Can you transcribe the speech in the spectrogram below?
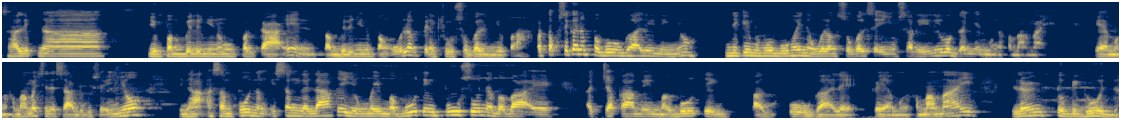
sa halip na yung pambili nyo ng pagkain, pambili nyo ng pangulam, pinagsusugal nyo pa. Katoksikan ang pag-uugali ninyo. Hindi kayo mabubuhay nang walang sugal sa inyong sarili. Huwag ganyan mga kamamay. Kaya mga kamamay, sinasabi ko sa inyo, inaasam po ng isang lalaki yung may mabuting puso na babae at saka may mabuting pag-uugali. Kaya mga kamamay, learn to be good.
